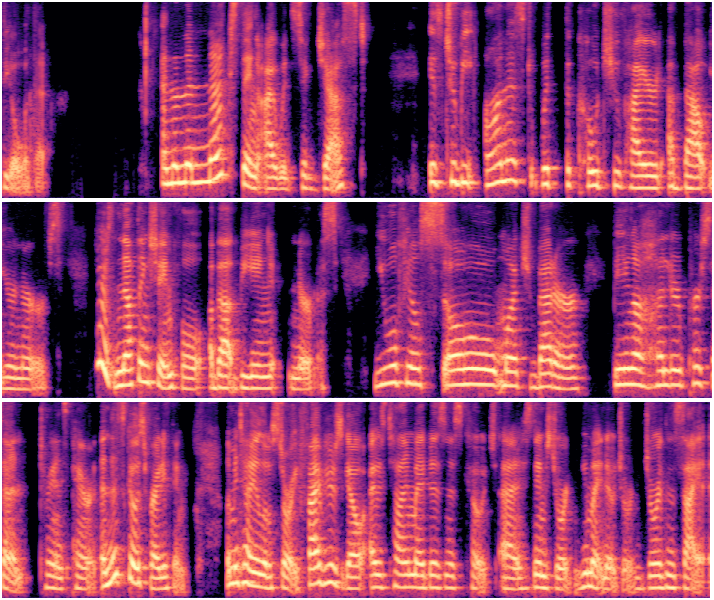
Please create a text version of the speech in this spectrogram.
deal with it. And then the next thing I would suggest is to be honest with the coach you've hired about your nerves. There's nothing shameful about being nervous. You will feel so much better being 100% transparent. And this goes for anything. Let me tell you a little story. Five years ago, I was telling my business coach, uh, his name's Jordan. You might know Jordan, Jordan Syatt.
